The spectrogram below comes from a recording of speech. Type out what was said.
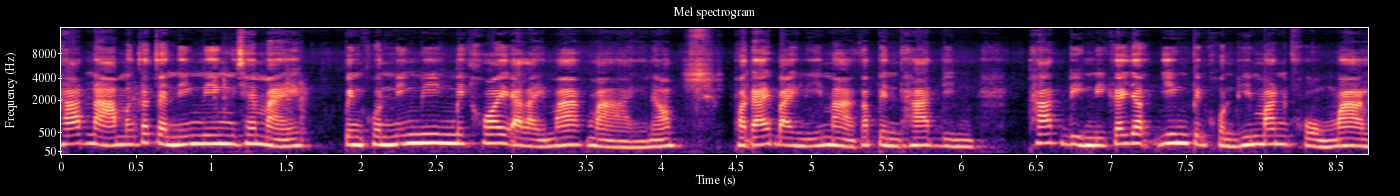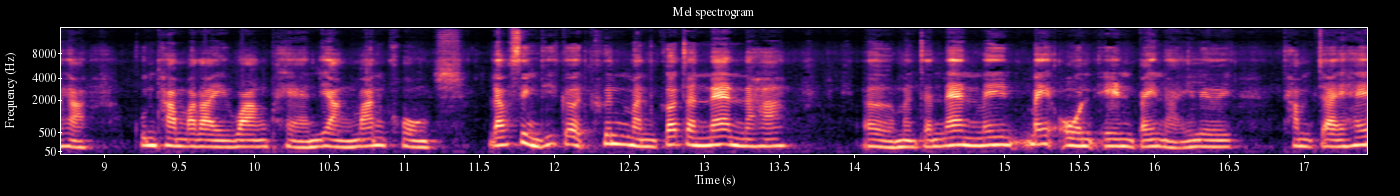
ธาตุน้ำมันก็จะนิ่งๆ ใช่ไหม เป็นคนนิ่งๆ ไม่ค่อยอะไรมากมายเนาะ พอได้ใบนี้มาก็เป็นธาตุดิน ธาตุดินนี้ก็ยิ่งเป็นคนที่มั่นคงมากเลยค่ะ คุณทำอะไรวางแผนอย่างมั่นคง แล้วสิ่งที่เกิดขึ้นมันก็จะแน่นนะคะ เออ มันจะแน่นไม่ไม่โอนเอ็นไปไหนเลยทำใจให้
